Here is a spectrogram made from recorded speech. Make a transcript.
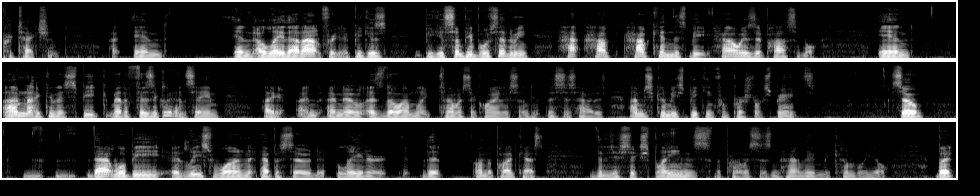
protection? Uh, and and I'll lay that out for you because because some people have said to me, how how how can this be? How is it possible? And I'm not going to speak metaphysically on saying I, I, I know as though I'm like Thomas Aquinas and this is how it is. I'm just going to be speaking from personal experience. So th- that will be at least one episode later that on the podcast that just explains the promises and how they become real. But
